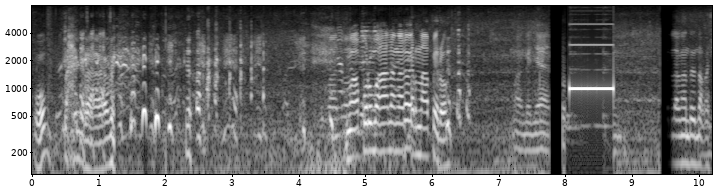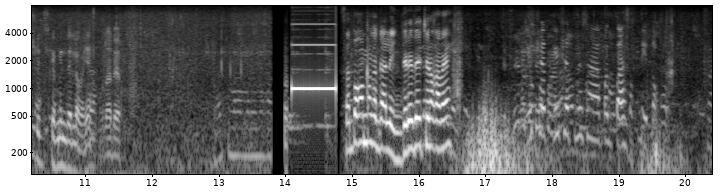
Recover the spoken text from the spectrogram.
Oh, grabe. mga pormahan ng ano, karnaper oh. Mga ganyan. Kailangan daw nakashoots kami dalawa yan. Brother. Saan po kami magagaling? Dire-diretso na kami? I-shot, i-shot mo sa pagpasok dito ko. Sa...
